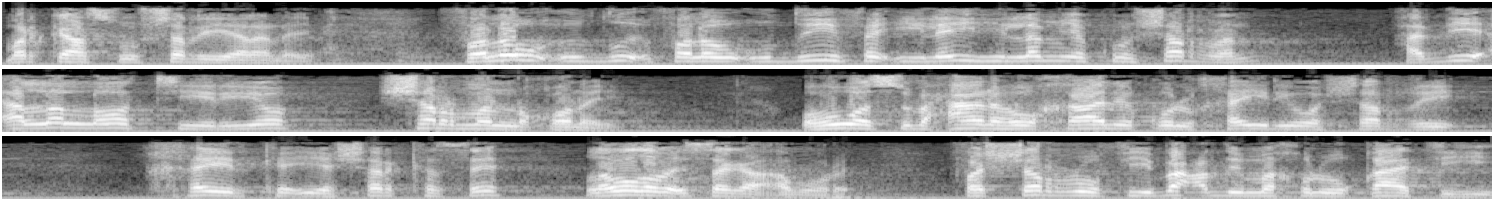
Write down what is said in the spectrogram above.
markaasuu shar yeelanaya. Falaw udiifa ilayhi lam yakun sharan haddii alle loo tiiriyo shar ma noqonayo. Wa huwa subxaanahu khaaliqu اlkhayri waashari khayrka iyo sharkase labadaba isagaa abuuray. Faasharu fii bacdi makhluuqaatihi.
